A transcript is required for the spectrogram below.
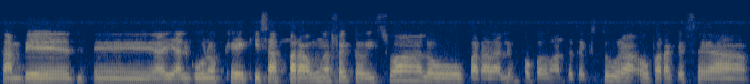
También eh, hay algunos que quizás para un efecto visual o para darle un poco más de textura o para que sea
